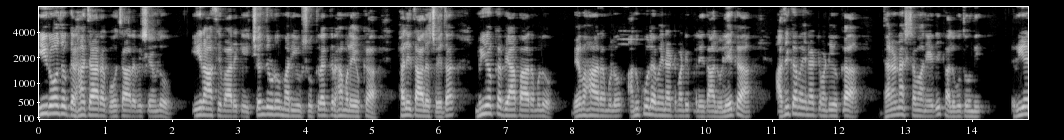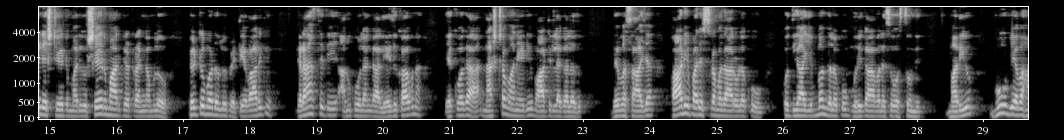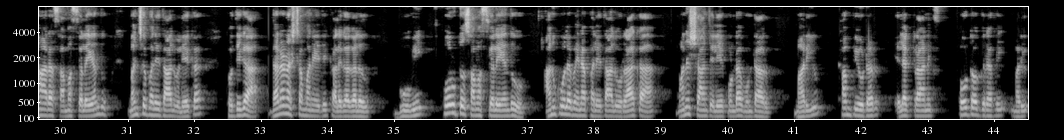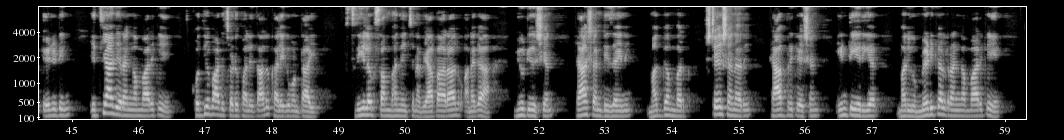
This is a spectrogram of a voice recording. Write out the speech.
ఈరోజు గ్రహచార గోచార విషయంలో ఈ రాశి వారికి చంద్రుడు మరియు శుక్రగ్రహముల యొక్క ఫలితాల చేత మీ యొక్క వ్యాపారములో వ్యవహారములో అనుకూలమైనటువంటి ఫలితాలు లేక అధికమైనటువంటి యొక్క ధన నష్టం అనేది కలుగుతుంది. రియల్ ఎస్టేట్ మరియు షేర్ మార్కెట్ రంగంలో పెట్టుబడులు పెట్టేవారికి గ్రహస్థితి అనుకూలంగా లేదు కావున ఎక్కువగా నష్టం అనేది వాటిల్లగలదు. వ్యవసాయ పాడి పరిశ్రమదారులకు కొద్దిగా ఇబ్బందులకు గురి కావలసి వస్తుంది. మరియు భూ వ్యవహార సమస్యల యందు మంచి ఫలితాలు లేక కొద్దిగా ధన నష్టం అనేది కలగగలదు. భూమి కోర్టు సమస్యల యందు అనుకూలమైన ఫలితాలు రాక మనశ్శాంతి లేకుండా ఉంటారు. మరియు కంప్యూటర్ ఎలక్ట్రానిక్స్ ఫోటోగ్రఫీ మరియు ఎడిటింగ్ ఇత్యాది రంగం వారికి కొద్దిపాటి చెడు ఫలితాలు కలిగి ఉంటాయి. స్త్రీలకు సంబంధించిన వ్యాపారాలు అనగా బ్యూటీషియన్ ఫ్యాషన్ డిజైనింగ్ మగ్గం వర్క్ స్టేషనరీ ఫ్యాబ్రికేషన్ ఇంటీరియర్ మరియు మెడికల్ రంగం వారికి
